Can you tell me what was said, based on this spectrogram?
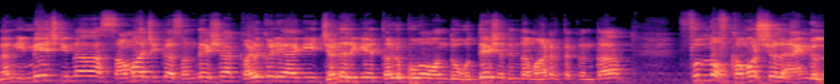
ನನ್ನ ಇಮೇಜ್ಗಿನ್ನ ಸಾಮಾಜಿಕ ಸಂದೇಶ ಕಳಕಳಿಯಾಗಿ ಜನರಿಗೆ ತಲುಪುವ ಒಂದು ಉದ್ದೇಶದಿಂದ ಮಾಡಿರ್ತಕ್ಕಂಥ ಫುಲ್ ಆಫ್ ಕಮರ್ಷಿಯಲ್ ಆಂಗಲ್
